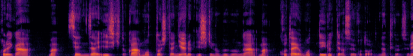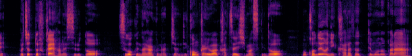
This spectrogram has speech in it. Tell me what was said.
これが、まあ潜在意識とか、もっと下にある意識の部分が、まあ答えを持っているっていうのはそういうことになってくるんですよね。まあ、ちょっと深い話すると、すごく長くなっちゃうんで、今回は割愛しますけど、もうこのように体ってものから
